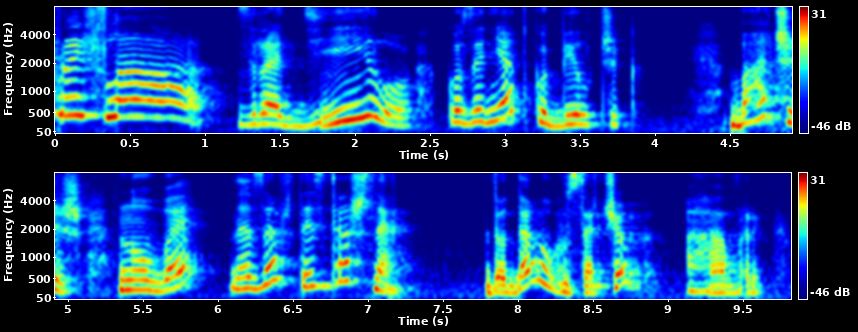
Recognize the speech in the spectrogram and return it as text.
прийшла, зраділо козенятко білчик. Бачиш, нове не завжди страшне, додав гусачок Гаврик.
